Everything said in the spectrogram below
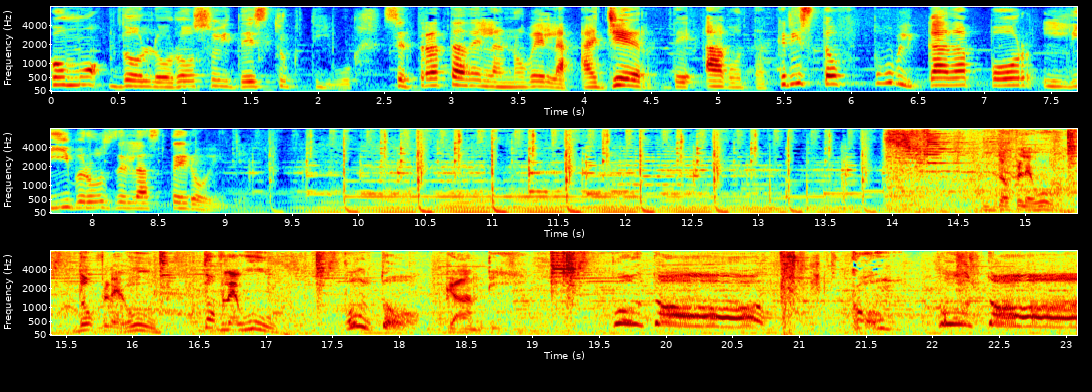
como doloroso y destructivo. Se trata de la novela Ayer de Agota Christoph, publicada por Libros del Asteroide. www.gandhi. Punto. MX.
